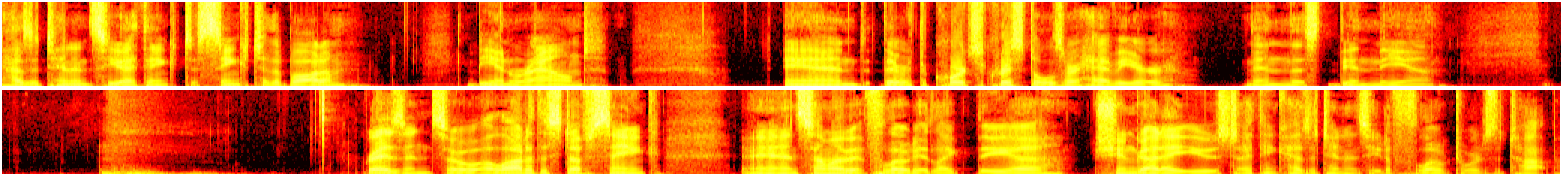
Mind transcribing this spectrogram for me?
has a tendency, I think, to sink to the bottom, being round, and the quartz crystals are heavier than this than the uh, resin. So a lot of the stuff sank, and some of it floated. Like the uh, shungite I used, I think, has a tendency to float towards the top.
